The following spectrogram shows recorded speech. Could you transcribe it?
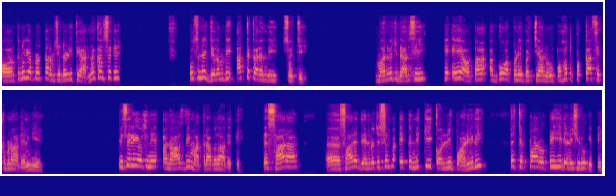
ਔਰਤ ਨੂੰ ਵੀ ਆਪਣਾ ਧਰਮ ਛੱਡਣ ਲਈ ਤਿਆਰ ਨਾ ਕਰ ਸਕੇ। ਉਸਨੇ ਜ਼ੁਲਮ ਦੀ ਅੱਤ ਕਰਨ ਦੀ ਸੋਚੀ। ਮਨ ਵਿੱਚ ਡਰ ਸੀ ਕਿ ਇਹ ਔਰਤਾਂ ਅੱਗੋਂ ਆਪਣੇ ਬੱਚਿਆਂ ਨੂੰ ਬਹੁਤ ਪੱਕਾ ਸਿੱਖ ਬਣਾ ਦੇਣਗੀਆਂ। ਇਸੇ ਲਈ ਉਸਨੇ ਅਨਾਜ ਦੀ ਮਾਤਰਾ ਵਧਾ ਦਿੱਤੀ ਤੇ ਸਾਰਾ ਸਾਰੇ ਦਿਨ ਵਿੱਚ ਸਿਰਫ ਇੱਕ ਨਿੱਕੀ ਕੌਲੀ ਪਾਣੀ ਦੀ ਤੇ ਚੱਪਾ ਰੋਟੀ ਹੀ ਦੇਣੀ ਸ਼ੁਰੂ ਕੀਤੀ,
